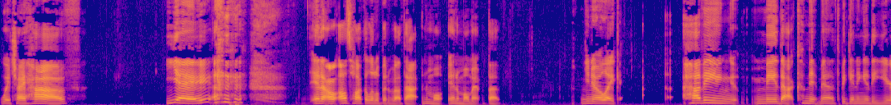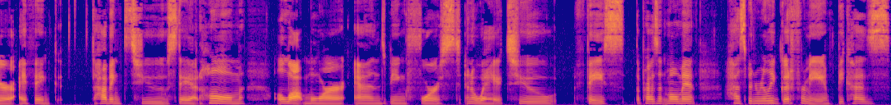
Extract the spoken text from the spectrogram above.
which I have. Yay! and I'll, I'll, talk a little bit about that in a, mo- in a moment. But, you know, like having made that commitment at the beginning of the year, I think having to stay at home a lot more and being forced in a way to face the present moment has been really good for me because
